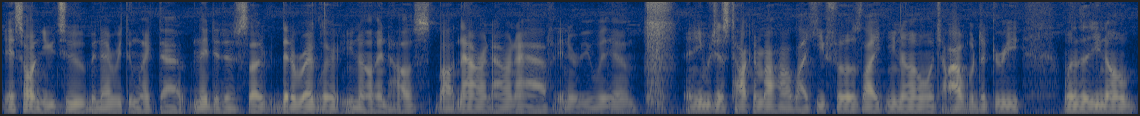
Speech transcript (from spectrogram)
it's on YouTube and everything like that. And they did a did a regular, you know, in house about an hour, an hour and a half interview with him, and he was just talking about how like he feels like you know, which I would agree, one of the you know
